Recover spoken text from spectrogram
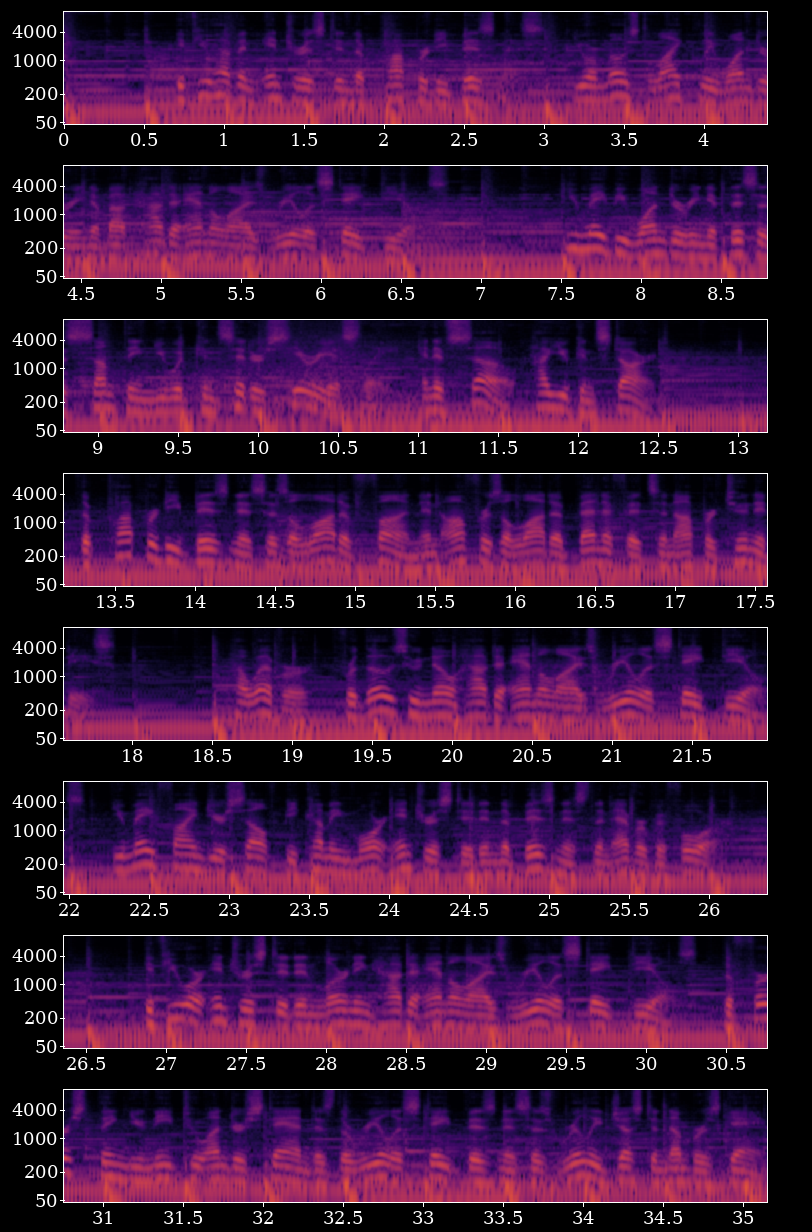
If you have an interest in the property business, you are most likely wondering about how to analyze real estate deals. You may be wondering if this is something you would consider seriously, and if so, how you can start. The property business is a lot of fun and offers a lot of benefits and opportunities. However, for those who know how to analyze real estate deals, you may find yourself becoming more interested in the business than ever before. If you are interested in learning how to analyze real estate deals, the first thing you need to understand is the real estate business is really just a numbers game.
